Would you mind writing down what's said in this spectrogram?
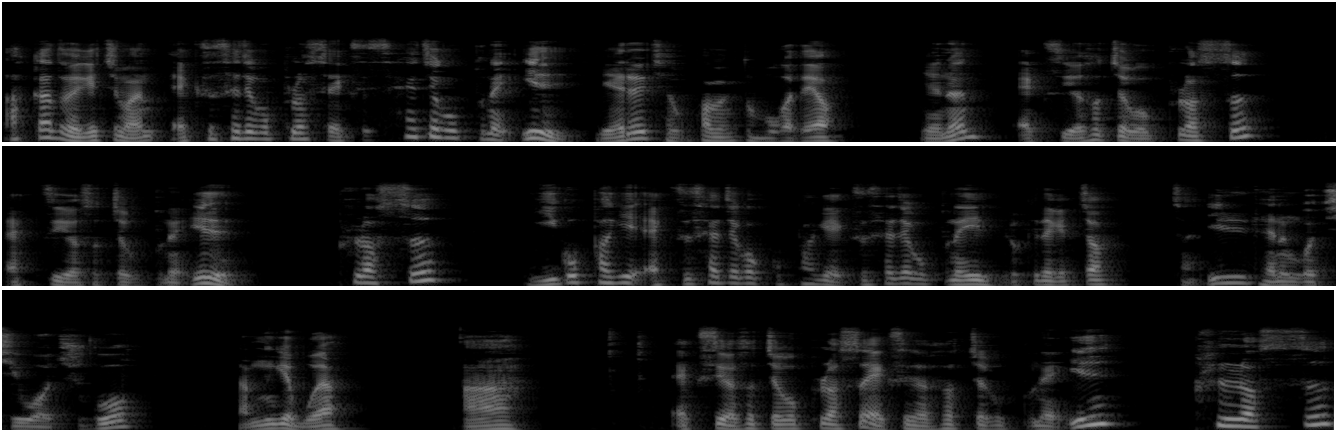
아까도 얘기했지만 x세제곱 플러스 x세제곱분의 1 얘를 제곱하면 또 뭐가 돼요? 얘는 x 6제곱 플러스 x 6제곱분의 1 플러스 2 곱하기 x세제곱 곱하기 x세제곱분의 1 이렇게 되겠죠? 자, 1 되는 거 지워주고 남는 게 뭐야? 아, x 6제곱 플러스 x 6제곱분의 1 플러스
